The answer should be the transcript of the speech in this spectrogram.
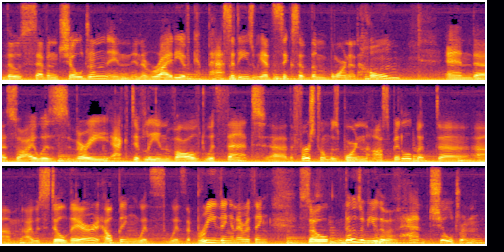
those seven children in, in a variety of capacities. We had six of them born at home. And uh, so I was very actively involved with that. Uh, the first one was born in the hospital, but uh, um, I was still there helping with, with the breathing and everything. So, those of you that have had children,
